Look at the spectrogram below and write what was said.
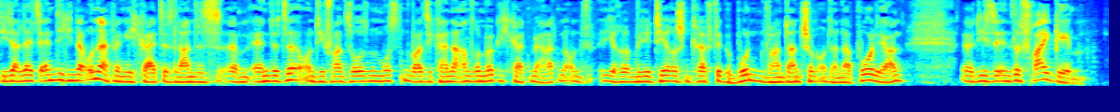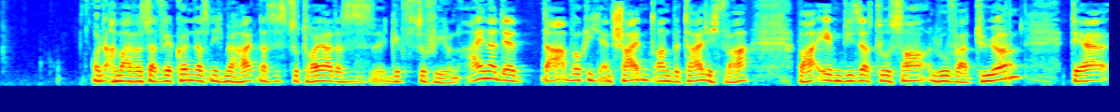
die dann letztendlich in der Unabhängigkeit des Landes ähm, endete und die Franzosen mussten, weil sie keine andere Möglichkeit mehr hatten und ihre militärischen Kräfte gebunden waren, dann schon unter Napoleon, äh, diese Insel freigeben. Und einmal gesagt, wir können das nicht mehr halten, das ist zu teuer, das ist, gibt's zu viel. Und einer, der da wirklich entscheidend dran beteiligt war, war eben dieser Toussaint Louverture, der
